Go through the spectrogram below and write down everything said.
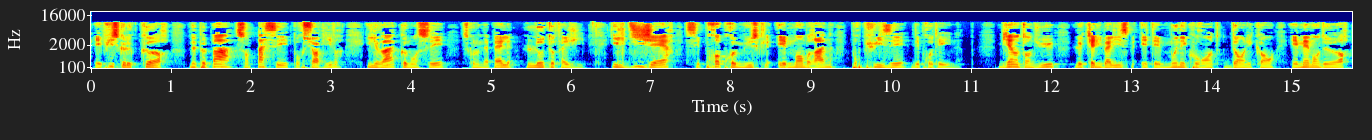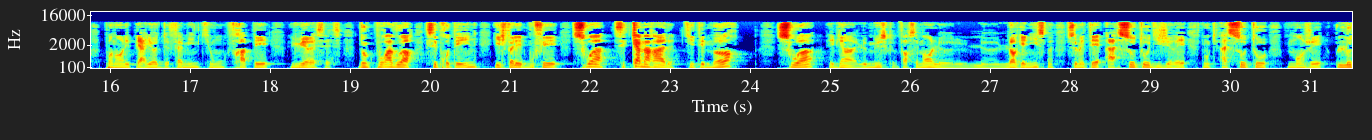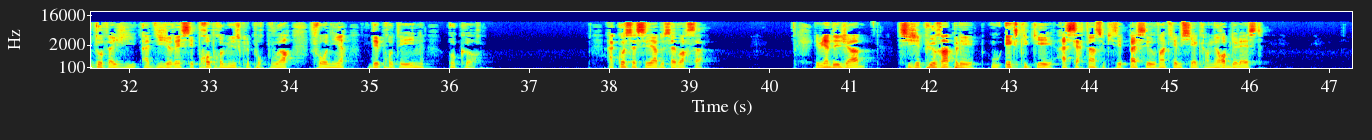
Et puisque le corps ne peut pas s'en passer pour survivre, il va commencer ce qu'on appelle l'autophagie. Il digère ses propres muscles et membranes pour puiser des protéines. Bien entendu, le cannibalisme était monnaie courante dans les camps et même en dehors pendant les périodes de famine qui ont frappé l'URSS. Donc pour avoir ces protéines, il fallait bouffer soit ses camarades qui étaient morts, soit eh bien, le muscle, forcément, l'organisme se mettait à s'auto-digérer, donc à s'auto-manger, l'autophagie, à digérer ses propres muscles pour pouvoir fournir des protéines au corps. À quoi ça sert de savoir ça? Eh bien déjà, si j'ai pu rappeler ou expliquer à certains ce qui s'est passé au XXe siècle en Europe de l'Est,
